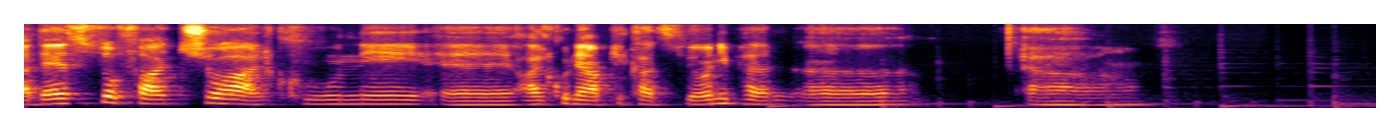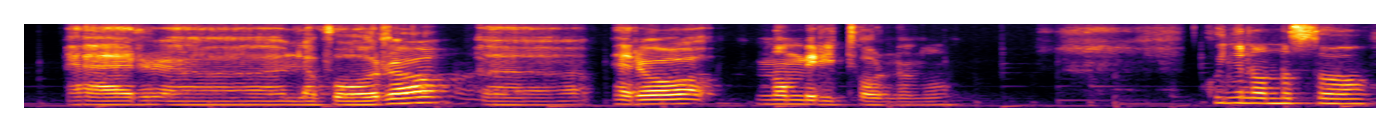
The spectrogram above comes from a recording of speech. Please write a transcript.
Adesso faccio alcuni, eh, alcune applicazioni per, uh, uh, per uh, lavoro, uh, però non mi ritornano. Quindi non so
